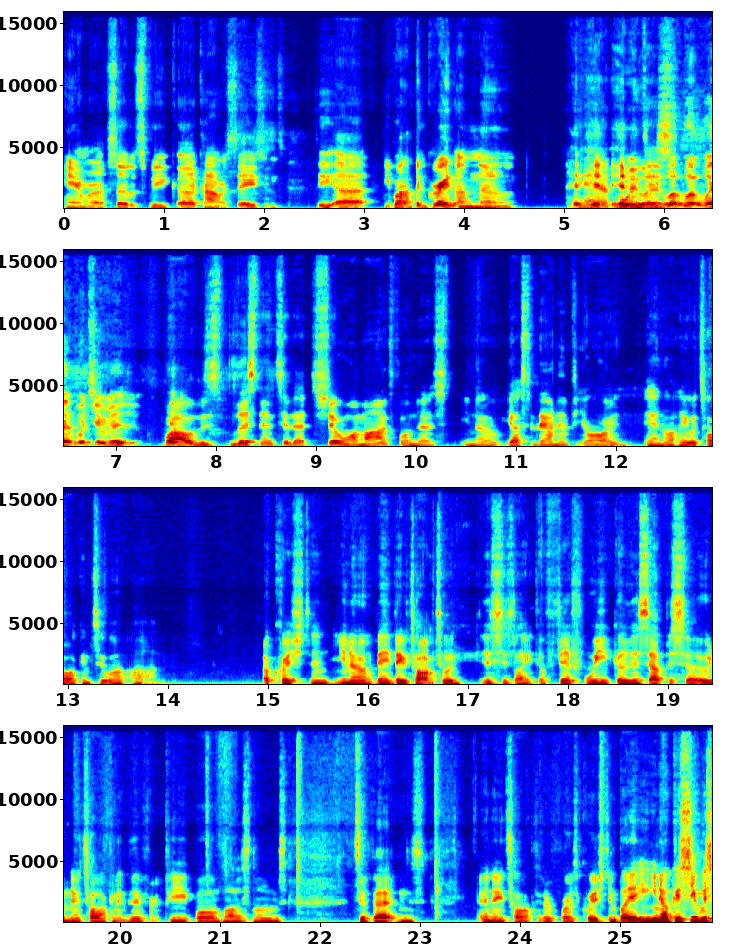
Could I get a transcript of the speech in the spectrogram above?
camera, so to speak, uh, conversations. The uh, you brought up the great unknown. Hit, Yeah, hit, hit me with just- What, what, what, what's your vision? Well, I was listening to that show on mindfulness, you know, yesterday on NPR, and, and uh, they were talking to a um, a Christian. You know, they they talked to a. This is like the fifth week of this episode, and they're talking to different people, Muslims, Tibetans, and they talked to the first Christian. But you know, because she was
